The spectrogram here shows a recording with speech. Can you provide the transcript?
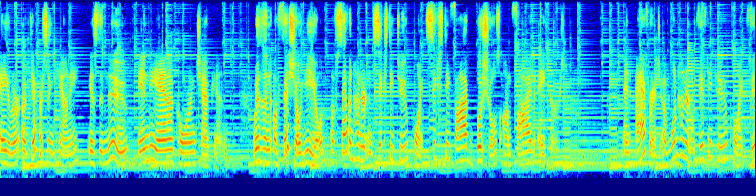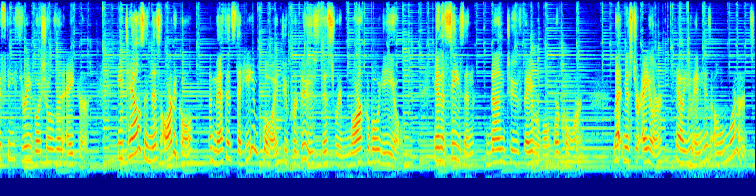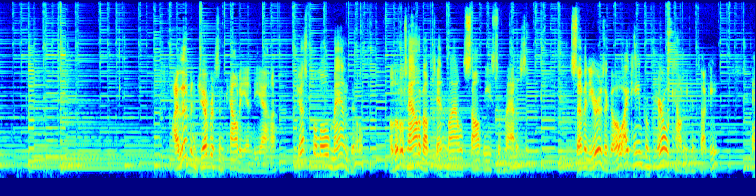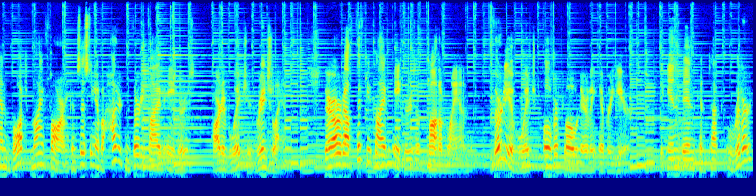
Ayler of Jefferson County is the new Indiana Corn Champion with an official yield of 762.65 bushels on 5 acres, an average of 152.53 bushels an acre. He tells in this article the methods that he employed to produce this remarkable yield in a season none too favorable for corn. Let Mr. Ayler tell you in his own words. I live in Jefferson County, Indiana, just below Manville, a little town about 10 miles southeast of Madison. Seven years ago, I came from Carroll County, Kentucky, and bought my farm consisting of 135 acres, part of which is ridgeland. There are about 55 acres of bottomland 30 of which overflow nearly every year. The Indian Kentucky River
